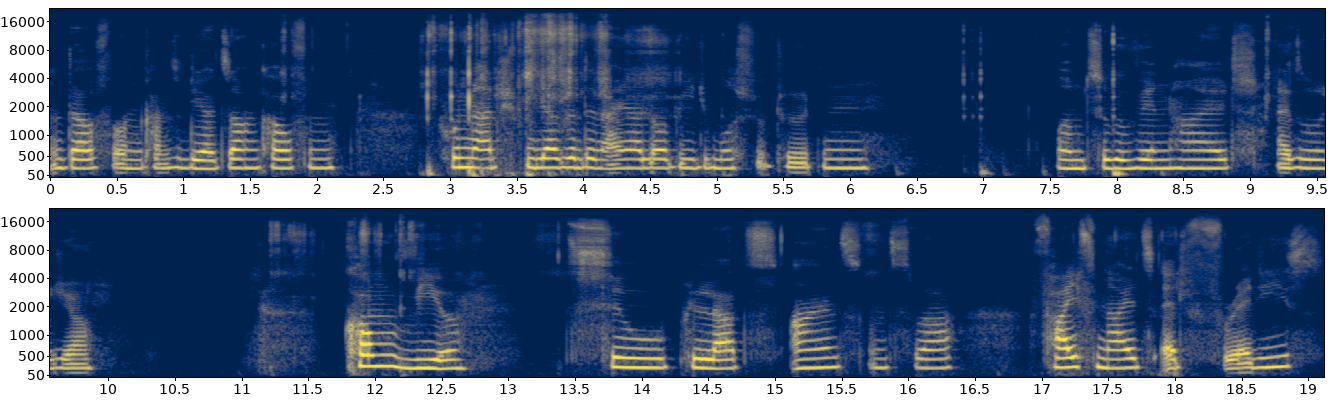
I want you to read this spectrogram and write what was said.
und davon kannst du dir halt Sachen kaufen. 100 Spieler sind in einer Lobby, die musst du töten, um zu gewinnen halt. Also ja. Kommen wir zu Platz 1 und zwar Five Nights at Freddy's.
